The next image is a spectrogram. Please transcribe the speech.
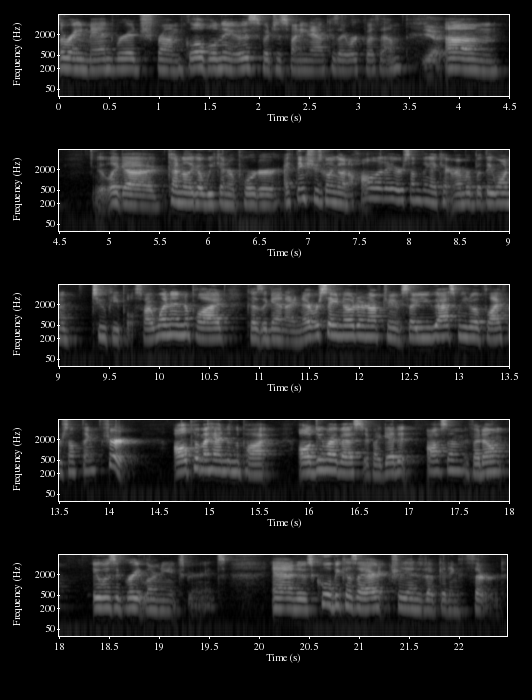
Lorraine Manbridge from Global News, which is funny now because I work with them. Yeah. Um, like a kind of like a weekend reporter. I think she's going on a holiday or something. I can't remember, but they wanted two people, so I went in and applied because again, I never say no to an opportunity. So you asked me to apply for something, sure, I'll put my hand in the pot. I'll do my best. If I get it, awesome. If I don't, it was a great learning experience, and it was cool because I actually ended up getting third.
